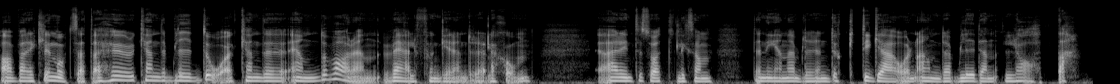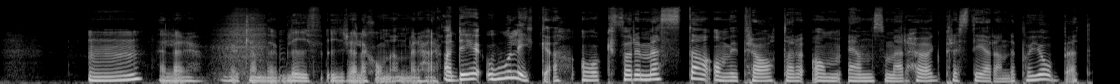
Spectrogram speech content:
ja, verkligen motsatta. Hur kan det bli då? Kan det ändå vara en välfungerande relation? Är det inte så att liksom, den ena blir den duktiga och den andra blir den lata? Mm. Eller hur kan det bli i relationen med det här? Ja, det är olika och för det mesta om vi pratar om en som är högpresterande på jobbet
